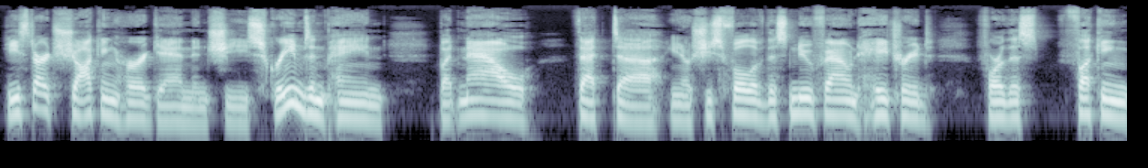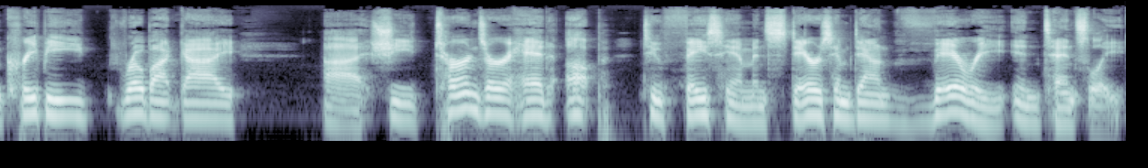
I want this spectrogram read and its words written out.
he starts shocking her again, and she screams in pain. But now that uh, you know she's full of this newfound hatred for this fucking creepy robot guy, uh, she turns her head up to face him and stares him down very intensely.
